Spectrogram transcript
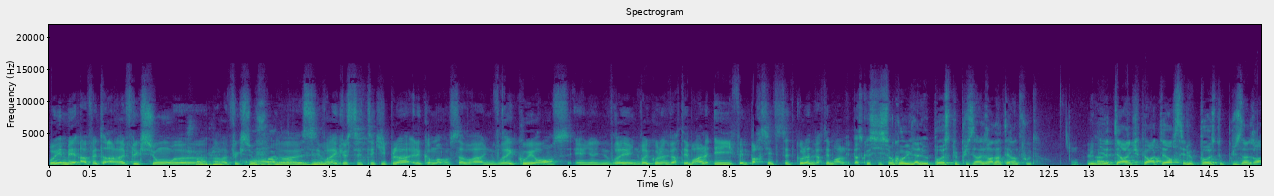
Oui, mais en fait, à réflexion, euh, à réflexion, euh, hein, c'est vrai que cette équipe-là, elle commence à avoir une vraie cohérence et une vraie, une vraie colonne vertébrale, et il fait partie de cette colonne vertébrale. Parce que Sissoko, il a le poste le plus ingrat d'un terrain de foot. Le milieu de terrain récupérateur, c'est le poste le plus ingrat.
